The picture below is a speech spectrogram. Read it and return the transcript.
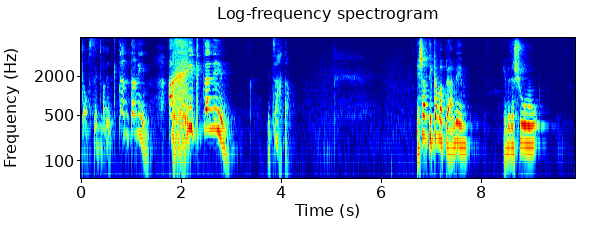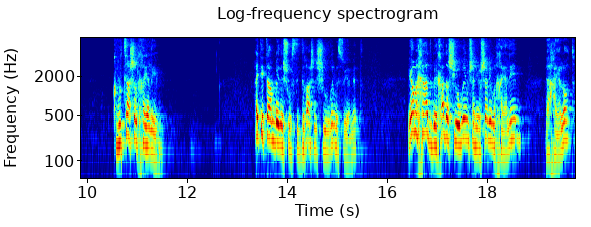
אתה עושה דברים קטנטנים, הכי קטנים. ניצחת. ישבתי כמה פעמים עם איזושהי קבוצה של חיילים. הייתי איתם באיזושהי סדרה של שיעורים מסוימת. ויום אחד, באחד השיעורים שאני יושב עם החיילים והחיילות,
